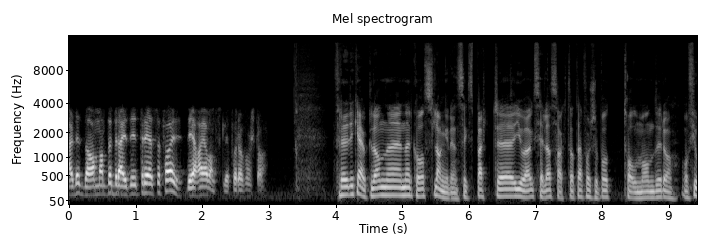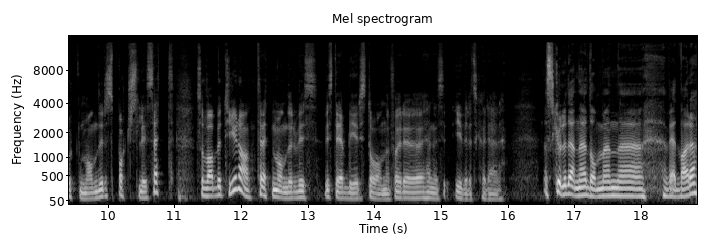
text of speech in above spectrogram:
er det da man bebreider Therese for? Det har jeg vanskelig for å forstå. Fredrik Aukland, NRKs langrennsekspert. Eh, Johaug selv har sagt at det er forskjell på 12 måneder og 14 måneder sportslig sett. Så hva betyr da 13 måneder hvis, hvis det blir stående for eh, hennes idrettskarriere? Skulle denne dommen eh, vedvare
